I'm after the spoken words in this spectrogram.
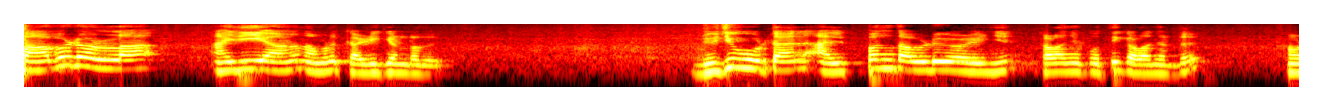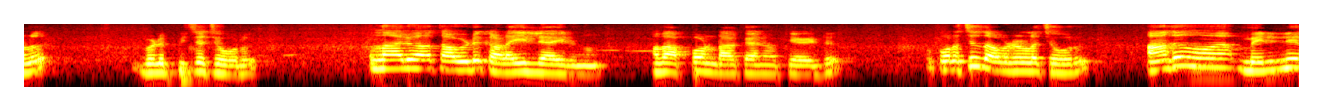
തവിടുള്ള അരിയാണ് നമ്മൾ കഴിക്കേണ്ടത്. രുചി കൂട്ടാൻ അല്പം തവിട് കഴിഞ്ഞ് കളഞ്ഞ് കുത്തി കളഞ്ഞിട്ട് നമ്മൾ വെളുപ്പിച്ച ചോറ്. എന്നാലും ആ തവിട് കളയില്ലായിരുന്നു. അത് അപ്പം ഉണ്ടാക്കാനൊക്കെ ആയിട്ട് കുറച്ച് തവിടുള്ള ചോറ്. അത് മില്ല്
